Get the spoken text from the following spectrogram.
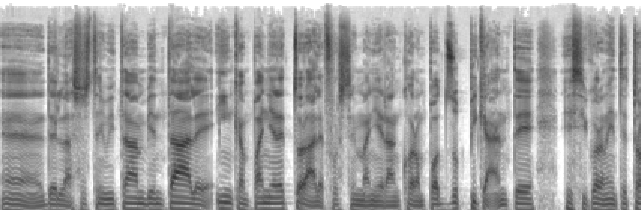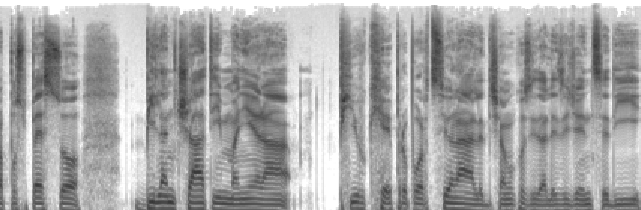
eh, della sostenibilità ambientale in campagna elettorale, forse in maniera ancora un po' zoppicante e sicuramente troppo spesso bilanciati in maniera più che proporzionale, diciamo così, dalle esigenze di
